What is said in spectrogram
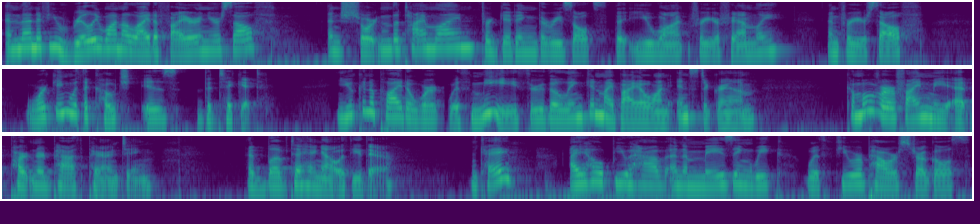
And then, if you really want to light a fire in yourself and shorten the timeline for getting the results that you want for your family and for yourself, working with a coach is the ticket. You can apply to work with me through the link in my bio on Instagram. Come over, find me at Partnered Path Parenting. I'd love to hang out with you there. Okay? I hope you have an amazing week with fewer power struggles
